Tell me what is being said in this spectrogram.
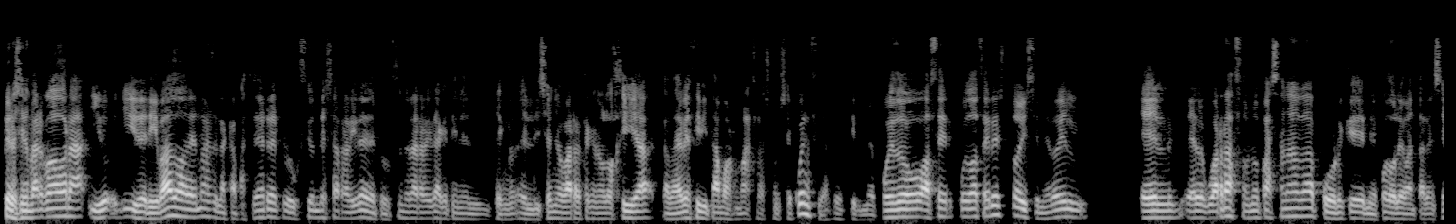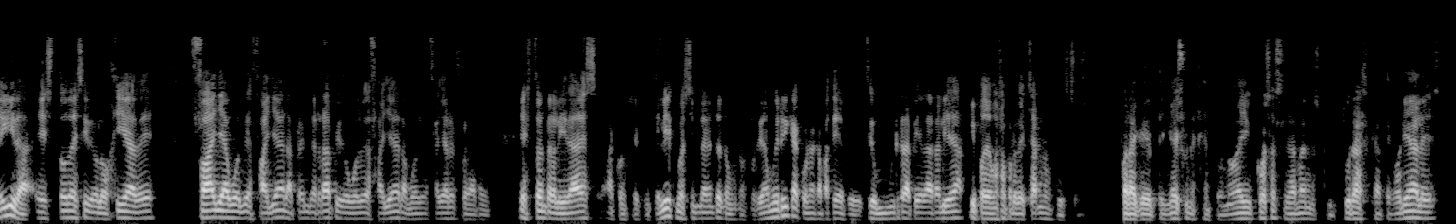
Pero sin embargo ahora, y, derivado además de la capacidad de reproducción de esa realidad y de producción de la realidad que tiene el, el, diseño barra tecnología, cada vez evitamos más las consecuencias. Es decir, me puedo hacer, puedo hacer esto y si me doy el, el, el guarrazo no pasa nada porque me puedo levantar enseguida. Es toda esa ideología de falla, vuelve a fallar, aprende rápido, vuelve a fallar, vuelve a fallar, Esto en realidad es a consecuencialismo, simplemente somos una sociedad muy rica con una capacidad de producción muy rápida de la realidad y podemos aprovecharnos de estos. Para que tengáis un ejemplo, ¿no? Hay cosas que se llaman estructuras categoriales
